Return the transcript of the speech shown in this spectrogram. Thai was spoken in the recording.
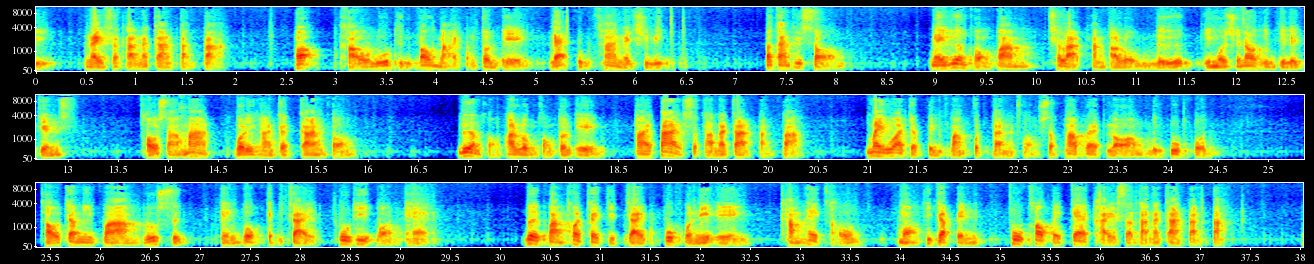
ในสถานการณ์ต่างๆ เพราะเขารู้ถึงเป้าหมายของตนเองและคุณค่าในชีวิต ประการที่สอง ในเรื่องของความฉลาดทางอารมณ์ หรือ emotional intelligence เขาสามารถบริหารจัดการของเรื่องของอารมณ์ของตนเอง ภายใต้สถานการณ์ต่างๆ ไม่ว่าจะเป็นความกดดันของสภาพแวดล้อมหรือผู้คน เขาจะมีความรู้สึกเห็นอกเห็นใจผู้ที่อ่อนแอ ด้วยความเข้าใจจิตใจของผู้คนนี้เองทำให้เขาเหมาะที่จะเป็นผู้เข้าไปแก้ไขสถานการณ์ต่างๆ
